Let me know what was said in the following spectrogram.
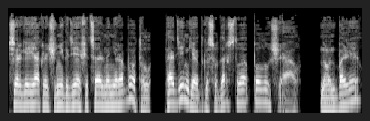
Сергей Яковлевич нигде официально не работал, а деньги от государства получал. Но он болел.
